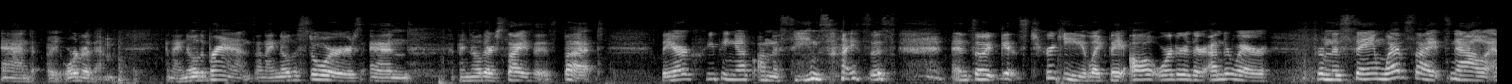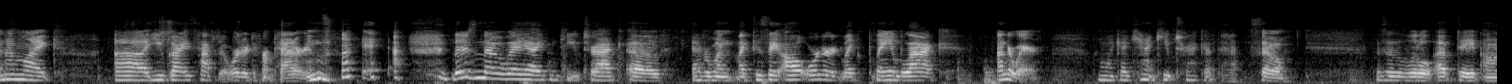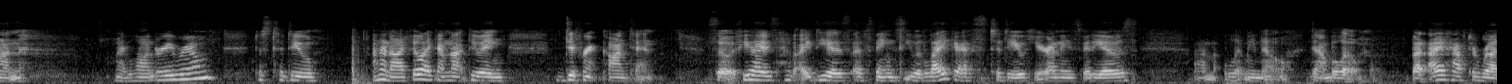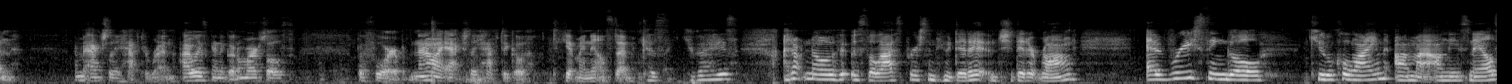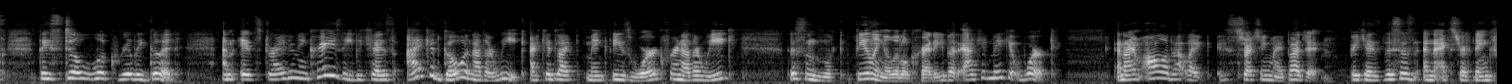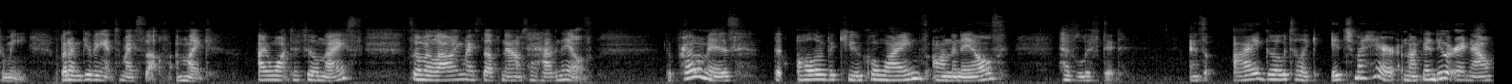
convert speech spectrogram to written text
and I order them and I know the brands and I know the stores and I know their sizes, but they are creeping up on the same sizes. And so it gets tricky. Like they all order their underwear from the same websites now. And I'm like, uh, you guys have to order different patterns. There's no way I can keep track of everyone, like, cause they all ordered like plain black underwear. I'm like, I can't keep track of that. So this is a little update on my laundry room just to do, I don't know, I feel like I'm not doing different content. So if you guys have ideas of things you would like us to do here on these videos, um, let me know down below. But I have to run. I'm actually have to run. I was gonna go to Marshall's before, but now I actually have to go to get my nails done because you guys, I don't know if it was the last person who did it and she did it wrong. Every single cuticle line on my on these nails, they still look really good. And it's driving me crazy because I could go another week. I could like make these work for another week. This one's look, feeling a little cruddy, but I could make it work. And I'm all about like stretching my budget because this is an extra thing for me, but I'm giving it to myself. I'm like, I want to feel nice. So I'm allowing myself now to have nails. The problem is that all of the cuticle lines on the nails have lifted. And so I go to like itch my hair. I'm not gonna do it right now.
